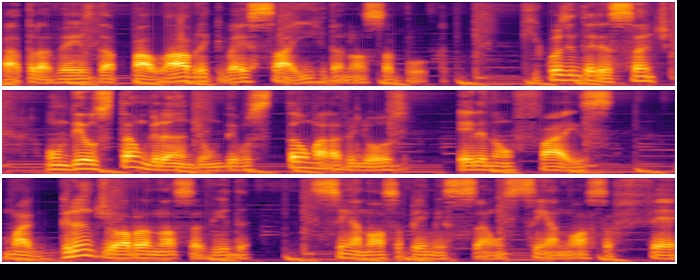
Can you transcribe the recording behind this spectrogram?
através da palavra que vai sair da nossa boca. Que coisa interessante um Deus tão grande, um Deus tão maravilhoso, ele não faz uma grande obra na nossa vida sem a nossa permissão, sem a nossa fé,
